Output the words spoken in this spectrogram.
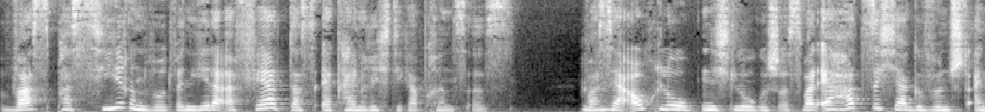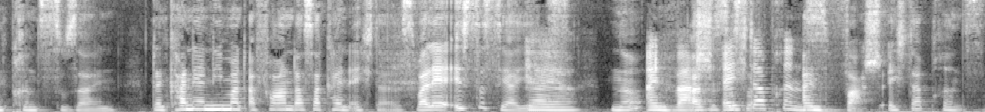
was passieren wird, wenn jeder erfährt, dass er kein richtiger Prinz ist. Was Mhm. ja auch log nicht logisch ist, weil er hat sich ja gewünscht, ein Prinz zu sein. Dann kann ja niemand erfahren, dass er kein echter ist, weil er ist es ja jetzt. Ja, ja. Ne? Ein Also waschechter Prinz. Ein waschechter Prinz.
